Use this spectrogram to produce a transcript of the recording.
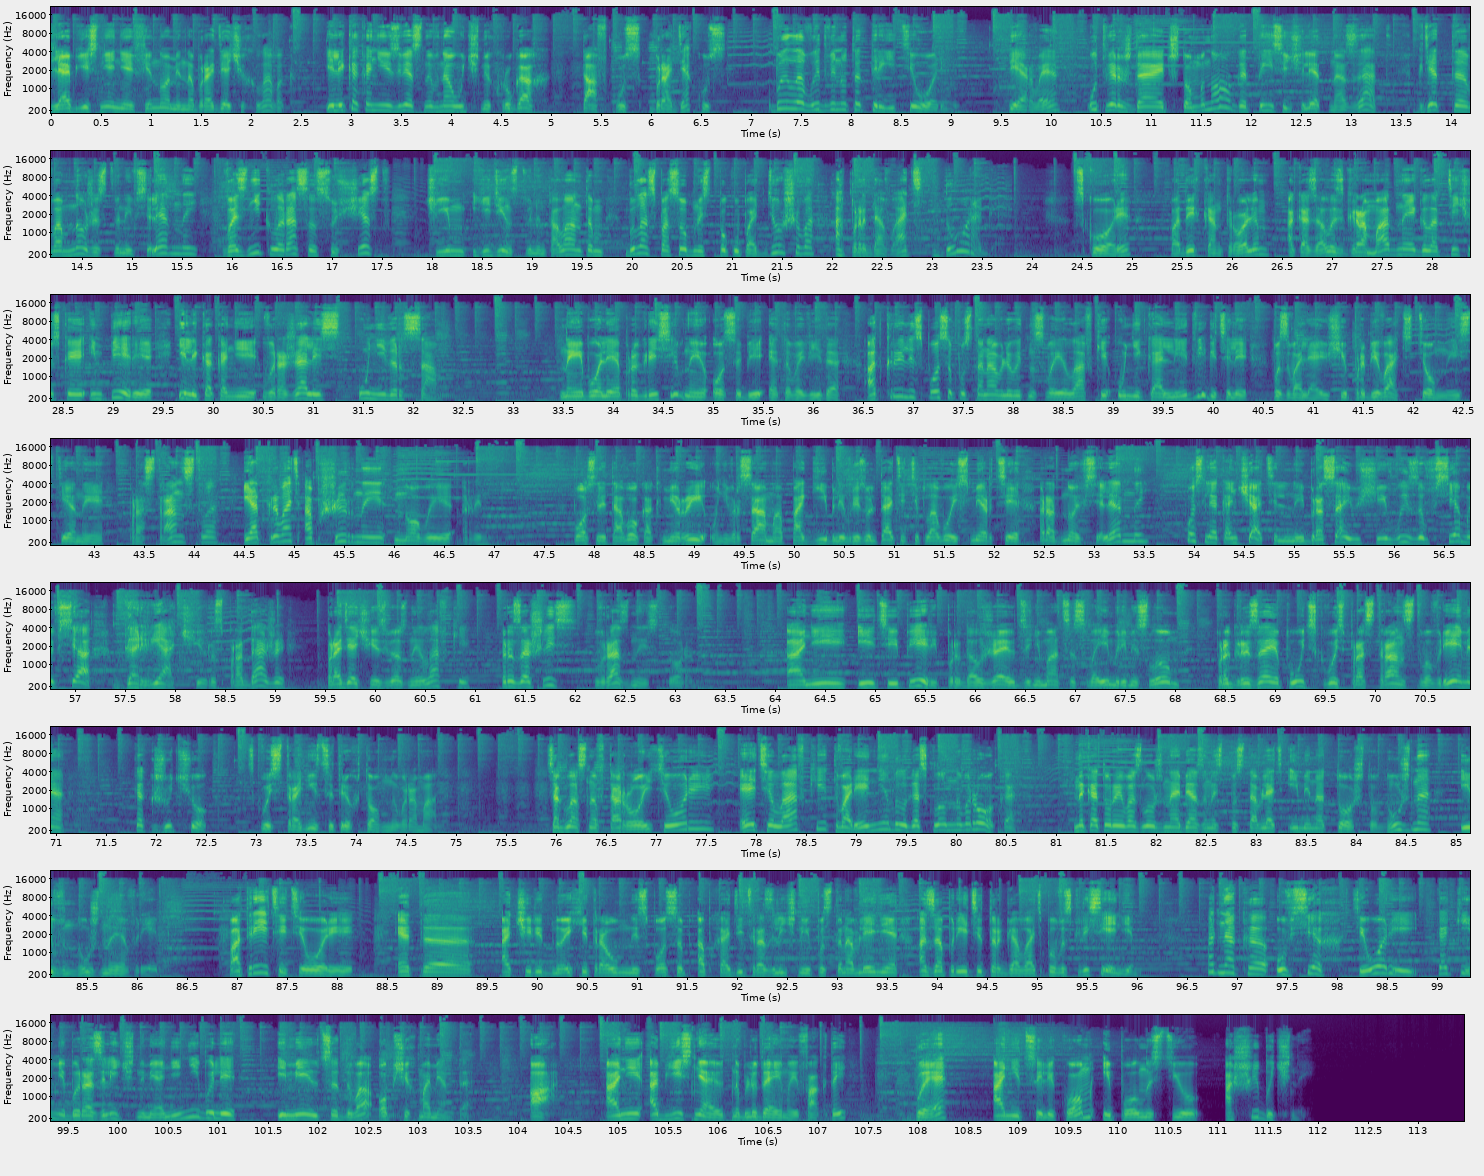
Для объяснения феномена бродячих лавок, или как они известны в научных кругах «тавкус бродякус», было выдвинуто три теории. Первая утверждает, что много тысяч лет назад где-то во множественной вселенной возникла раса существ, чьим единственным талантом была способность покупать дешево, а продавать дорого. Вскоре под их контролем оказалась громадная галактическая империя, или, как они выражались, универсам. Наиболее прогрессивные особи этого вида открыли способ устанавливать на своей лавке уникальные двигатели, позволяющие пробивать темные стены пространства и открывать обширные новые рынки. После того, как миры универсама погибли в результате тепловой смерти родной Вселенной, после окончательной бросающей вызов всем и вся горячей распродажи, бродячие звездные лавки разошлись в разные стороны. Они и теперь продолжают заниматься своим ремеслом, прогрызая путь сквозь пространство-время, как жучок сквозь страницы трехтомного романа. Согласно второй теории, эти лавки — творение благосклонного рока, на которые возложена обязанность поставлять именно то, что нужно, и в нужное время. По третьей теории, это очередной хитроумный способ обходить различные постановления о запрете торговать по воскресеньям. Однако у всех теорий, какими бы различными они ни были, имеются два общих момента. А – они объясняют наблюдаемые факты. Б. Они целиком и полностью ошибочны.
